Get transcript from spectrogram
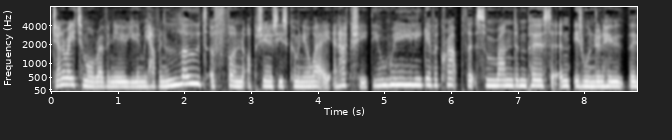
generating more revenue, you're going to be having loads of fun opportunities coming your way. And actually, do you really give a crap that some random person is wondering who they,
